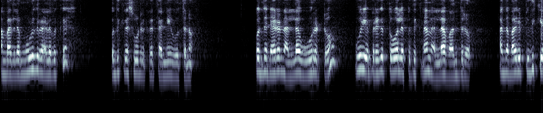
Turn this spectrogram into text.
நம்ம அதில் மூழ்கிற அளவுக்கு கொதிக்கிற சூடு இருக்கிற தண்ணியை ஊற்றணும் கொஞ்ச நேரம் நல்லா ஊறட்டும். ஊறிய பிறகு தோலை பிதுக்குனா நல்லா வந்துடும் அந்த மாதிரி பிதுக்கிய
